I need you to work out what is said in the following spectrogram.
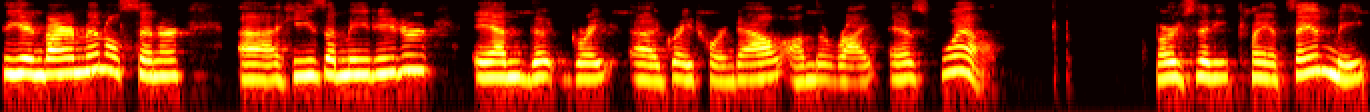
the Environmental Center. Uh, he's a meat eater and the great, uh, great horned owl on the right as well. Birds that eat plants and meat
